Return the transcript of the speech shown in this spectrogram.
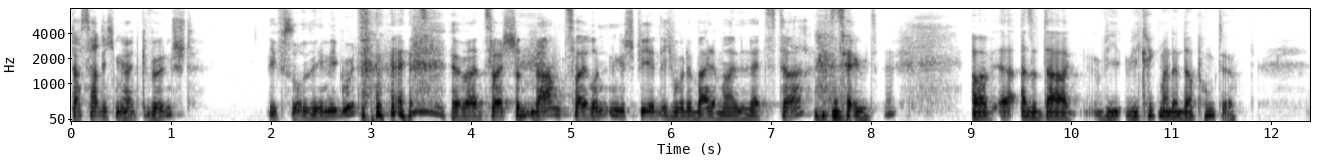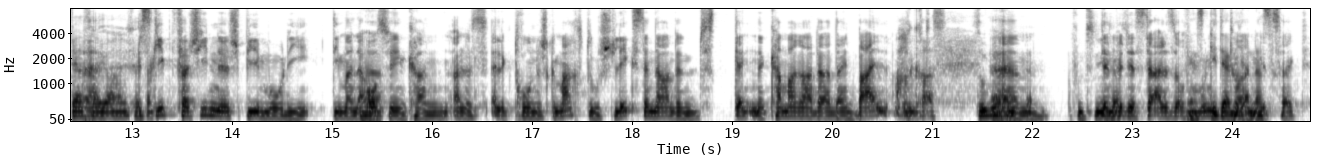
Das hatte ich mir halt gewünscht. Lief so semi-gut. Wir waren zwei Stunden haben zwei Runden gespielt. Ich wurde beide Male letzter. Sehr gut. Aber äh, also da, wie, wie kriegt man denn da Punkte? Das ich auch nicht Es verstanden. gibt verschiedene Spielmodi, die man da Ja. auswählen kann. Alles elektronisch gemacht. Du schlägst dann da und dann scannt eine Kamera da deinen Ball. Ach krass. So gut. Ähm, Funktioniert Dann das? wird jetzt da alles auf Ja, dem es geht ja Monitor nicht anders. angezeigt.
